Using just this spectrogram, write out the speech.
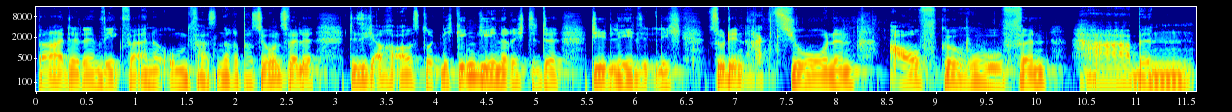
bereitete den Weg für eine umfassende Repressionswelle, die sich auch ausdrücklich gegen jene richtete, die lediglich zu den Aktionen aufgerufen haben.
